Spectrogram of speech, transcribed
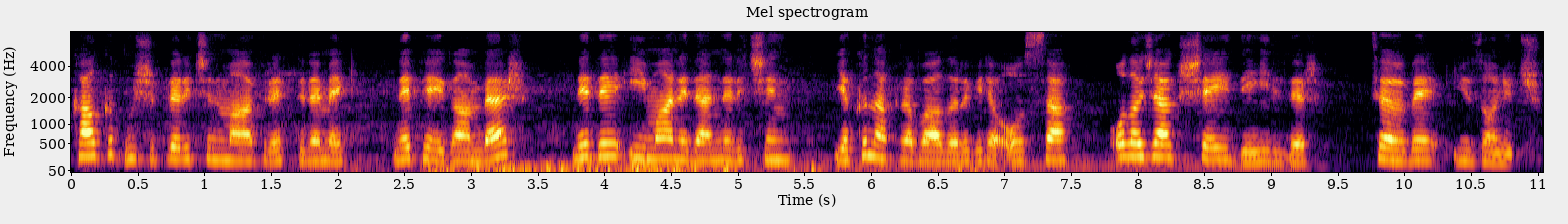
kalkıp müşrikler için mağfiret dilemek ne peygamber ne de iman edenler için yakın akrabaları bile olsa olacak şey değildir. Tövbe 113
